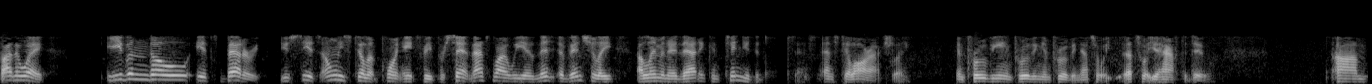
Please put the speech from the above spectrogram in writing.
By the way, even though it's better, you see it's only still at 0.83%. That's why we eventually eliminated that and continued to, and still are actually improving, improving, improving. That's what we, that's what you have to do. Um,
